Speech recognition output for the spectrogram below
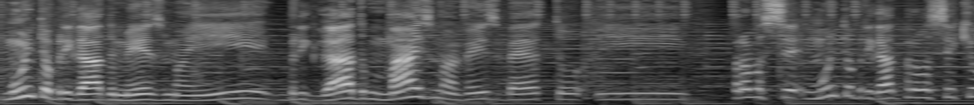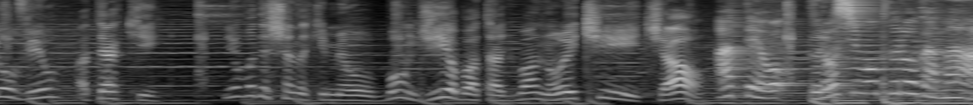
Muito obrigado mesmo aí. Obrigado mais uma vez, Beto. E para você, muito obrigado para você que ouviu até aqui. E eu vou deixando aqui meu bom dia, boa tarde, boa noite e tchau. Até o próximo programa.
